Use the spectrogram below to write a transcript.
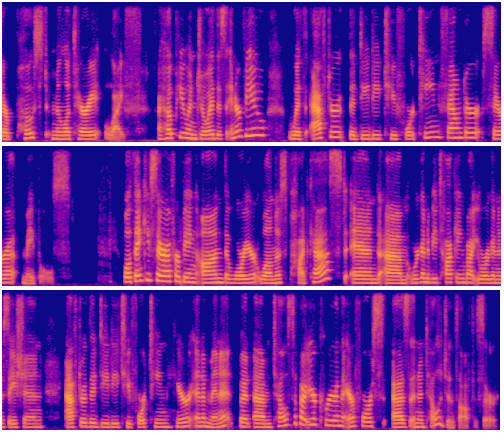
their post military life. I hope you enjoyed this interview with After the DD 214 founder, Sarah Maples. Well, thank you, Sarah, for being on the Warrior Wellness podcast. And um, we're going to be talking about your organization after the DD 214 here in a minute. But um, tell us about your career in the Air Force as an intelligence officer.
